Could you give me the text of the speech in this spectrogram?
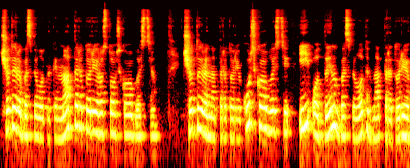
4 безпілотники над територією Ростовської області, 4 над територією Курської області і один безпілотник над територією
